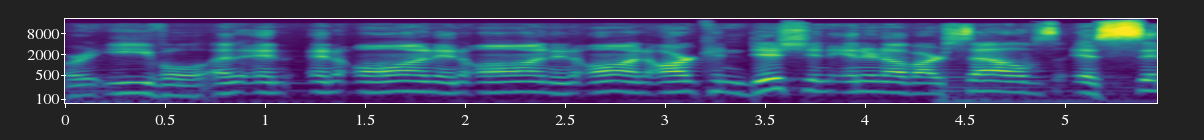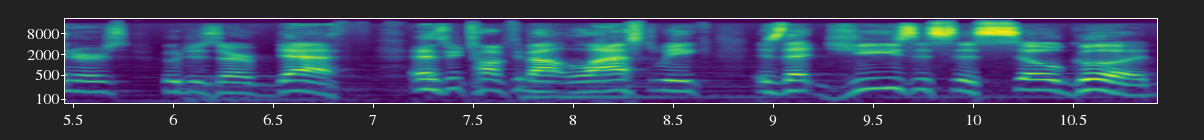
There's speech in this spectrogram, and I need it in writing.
or evil and, and, and on and on and on. Our condition in and of ourselves as sinners who deserve death. And as we talked about last week is that Jesus is so good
